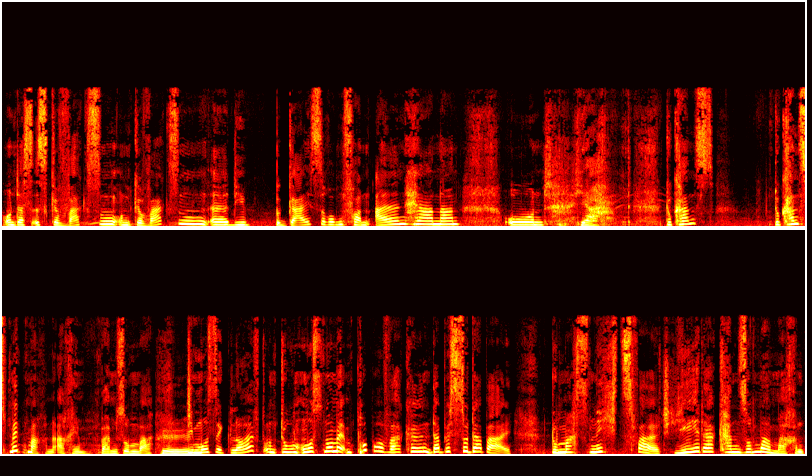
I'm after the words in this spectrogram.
Und das ist gewachsen und gewachsen, äh, die Begeisterung von allen Hernern. Und ja, du kannst Du kannst mitmachen, Achim, beim Zumba. Mhm. Die Musik läuft und du musst nur mit dem Popo wackeln, da bist du dabei. Du machst nichts falsch. Jeder kann Zumba machen,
